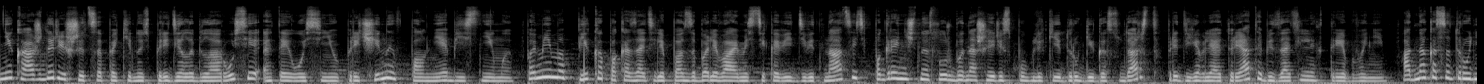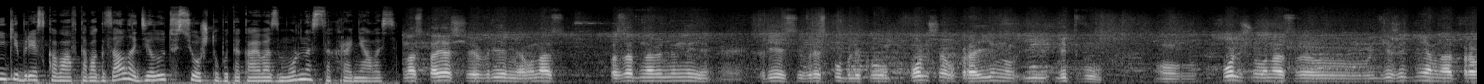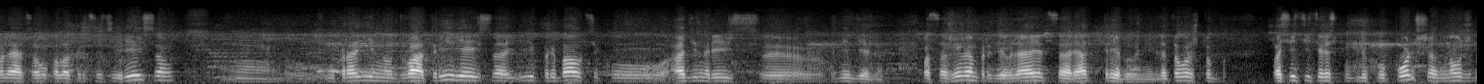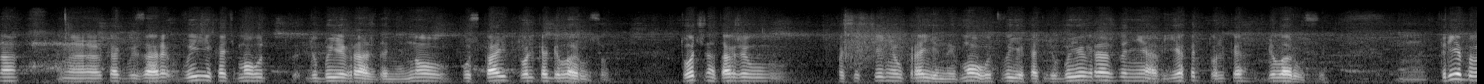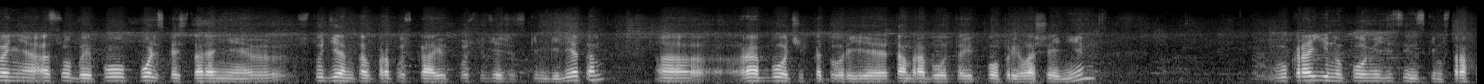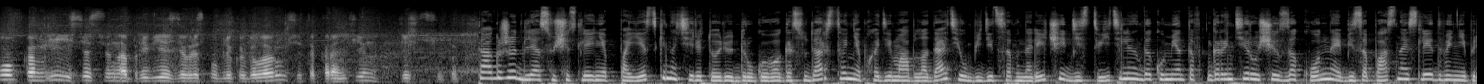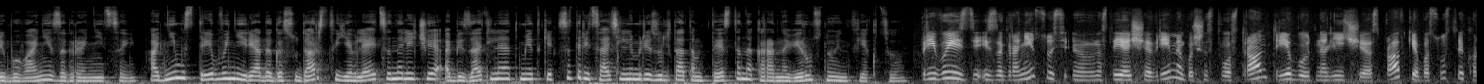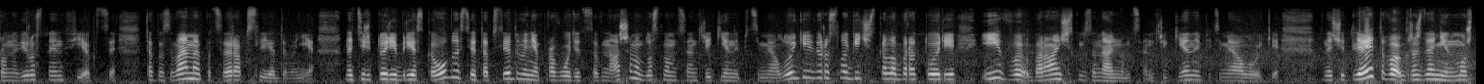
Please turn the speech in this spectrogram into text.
Не каждый решится покинуть пределы Беларуси этой осенью. Причины вполне объяснимы. Помимо пика показателей по заболеваемости COVID-19, пограничная служба нашей республики и других государств предъявляют ряд обязательных требований. Однако сотрудники Брестского автовокзала делают все, чтобы такая возможность сохранялась. В настоящее время у нас возобновлены рейсы в республику Польша, Украину и Литву. В Польшу у нас э, ежедневно отправляется около 30 рейсов, в Украину 2-3 рейса и Прибалтику один рейс э, в неделю. Пассажирам предъявляется ряд требований. Для того, чтобы посетить республику Польша, нужно э, как бы выехать могут любые граждане, но пускай только белорусов. Точно так же посещения Украины могут выехать любые граждане, а въехать только белорусы. Требования особые по польской стороне. Студентов пропускают по студенческим билетам, э, рабочих, которые там работают по приглашениям в Украину по медицинским страховкам и, естественно, при въезде в Республику Беларусь это карантин 10 суток. Также для осуществления поездки на территорию другого государства необходимо обладать и убедиться в наличии действительных документов, гарантирующих законное, безопасное исследование и пребывание за границей. Одним из требований ряда государств является наличие обязательной отметки с отрицательным результатом теста на коронавирусную инфекцию. При выезде из-за границу э, в настоящее время большинство стран требуют наличия справки об отсутствии коронавирусной инфекции, так называемое ПЦР-обследование. На территории Брестской области это обследование проводится в нашем областном центре генэпидемиологии вирусологической лаборатории и в Баранческом зональном центре генэпидемиологии. Значит, для этого гражданин может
